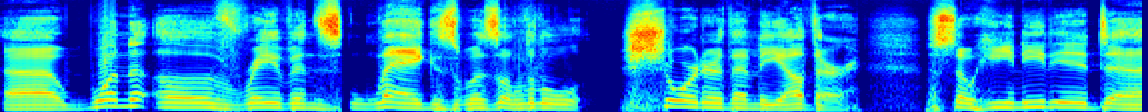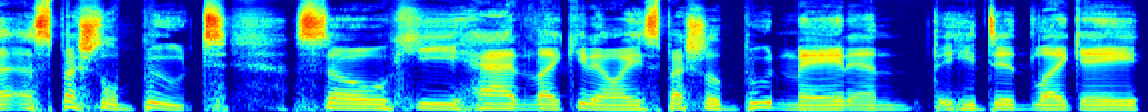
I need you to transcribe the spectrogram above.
uh, one of Raven's legs was a little shorter than the other. So he needed uh, a special boot. So he had like, you know, a special boot made and he did like a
